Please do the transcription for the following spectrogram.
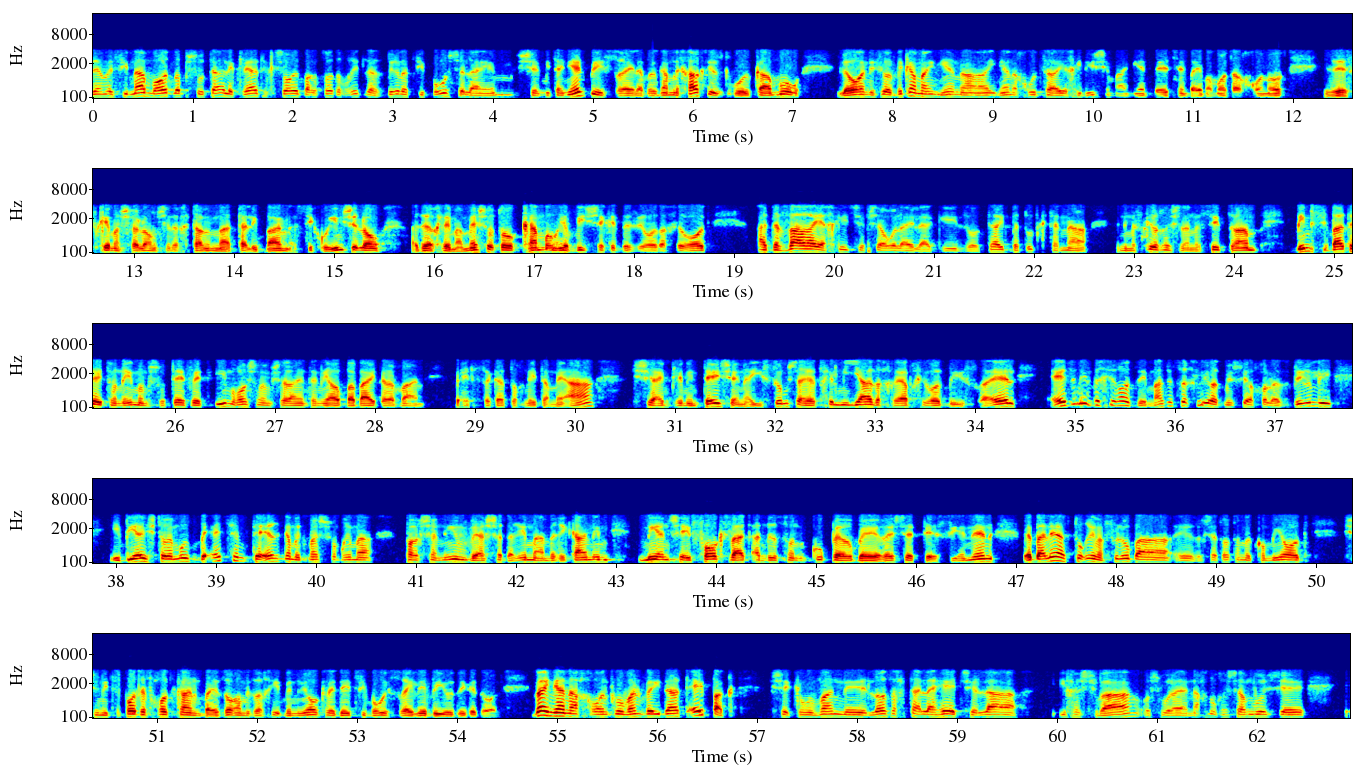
זו משימה מאוד לא פשוטה לכלי התקשורת בארצות הברית להסביר לציבור שלהם, שמתעניין בישראל, אבל גם לכך יש גבול, כאמור. לאור הניסיון, וגם העניין, העניין החוץ היחידי שמעניין בעצם ביממות האחרונות זה הסכם השלום שנחתם עם הטליבן, הסיכויים שלו, הדרך לממש אותו, כמה הוא יביא שקט בזירות אחרות. הדבר היחיד שאפשר אולי להגיד זו אותה התבטאות קטנה, אני מזכיר לך, של הנשיא טראמפ, במסיבת העיתונאים המשותפת עם ראש הממשלה נתניהו בבית הלבן בעת הצגת תוכנית המאה, שה implementation, היישום שלה יתחיל מיד אחרי הבחירות בישראל, איזה מין בחירות זה? מה זה צריך להיות? מישהו יכול להסביר לי? הביע השתוממות, בעצם תיאר גם את מה שאומרים הפרשנים והשדרים האמריקנים, מאנשי פוקס ועד אנדרסון קופר ברשת אה, CNN, ובעלי הטורים, אפילו ברשתות המקומיות, שנצפות לפחות כאן, באזור המזרחי, בניו יורק, על ידי ציבור ישראלי ויהודי גדול. והעניין האחרון, כמובן, ועידת אייפאק, שכמובן אה, לא זכתה להד שלה היא חשבה, או שאולי אנחנו חשבנו ש...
